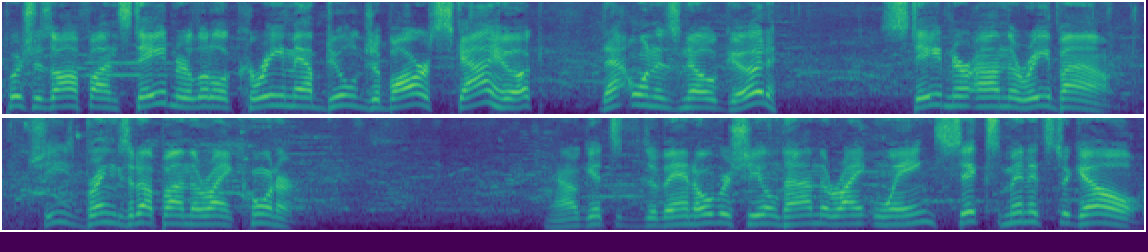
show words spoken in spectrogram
Pushes off on Stabner. Little Kareem Abdul Jabbar skyhook. That one is no good. Stabner on the rebound. She brings it up on the right corner. Now gets it to Van Overshield on the right wing. Six minutes to go.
